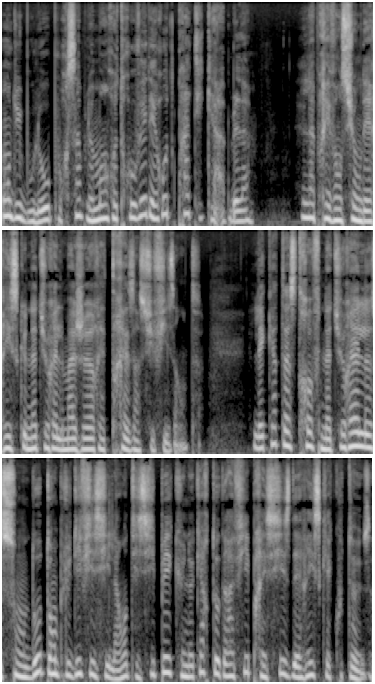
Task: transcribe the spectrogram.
ont du boulot pour simplement retrouver des routes praticables. La prévention des risques naturels majeurs est très insuffisante. Les catastrophes naturelles sont d'autant plus difficiles à anticiper qu'une cartographie précise des risques est coûteuse.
